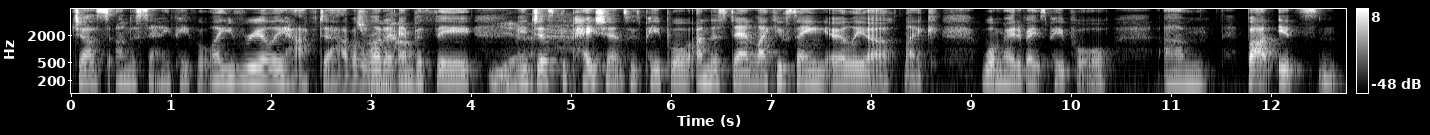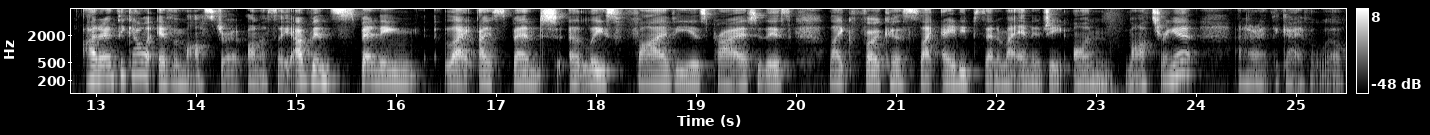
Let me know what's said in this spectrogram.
just understanding people. Like you really have to have a lot of empathy. Yeah. and just the patience with people, understand like you were saying earlier, like what motivates people. Um, but it's I don't think I'll ever master it, honestly. I've been spending like I spent at least five years prior to this, like focus like eighty percent of my energy on mastering it, and I don't think I ever will.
